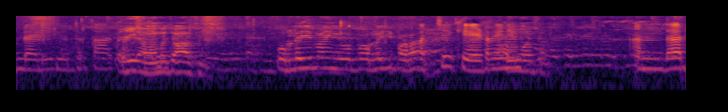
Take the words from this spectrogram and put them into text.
ਡੈਡੀ ਦੀ ਉਧਰ ਤਾਰ ਇਹ ਗਾਵਾਂ ਮੈਂ ਚਾਹ ਸੀ। ਪੁਰਲੇ ਜੀ ਭਾਈ ਉਹ ਪੁਰਲੇ ਜੀ ਪਾਣਾ ਬੱਚੇ ਖੇਡ ਰਹੇ ਨੇ। ਅੰਦਰ।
